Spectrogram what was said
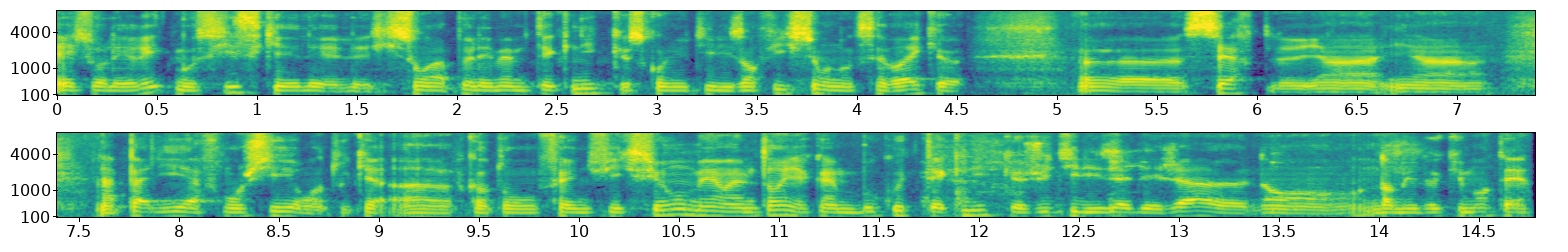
et sur les rythmes aussi, ce qui est les, les- qui sont un peu les mêmes techniques que ce qu'on utilise en fiction. Donc c'est vrai que euh, certes il y a, un, il y a un- un palier à franchir, en tout cas euh, quand on fait une fiction, mais en même temps il y a quand même beaucoup de techniques que j'utilisais déjà euh, dans, dans mes documentaires.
